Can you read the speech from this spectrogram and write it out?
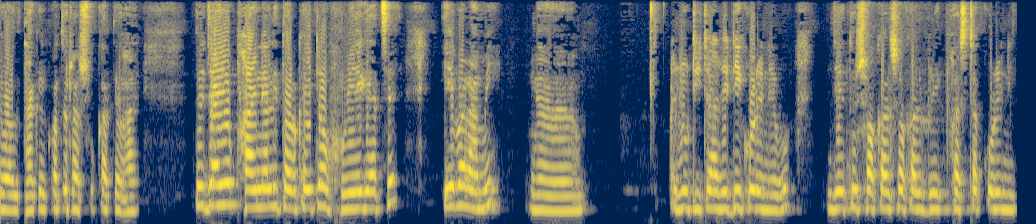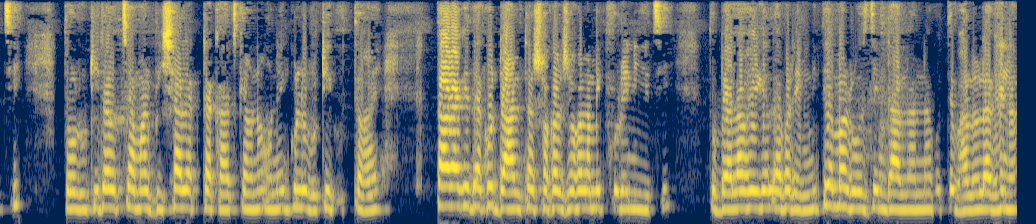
জল থাকে, কতটা শুকাতে হয়। তো যাই হোক ফাইনালি তরকারিটা হয়ে গেছে। এবার আমি রুটিটা রেডি করে নেব। যেহেতু সকাল সকাল ব্রেকফাস্টটা করে নিচ্ছি, তো রুটিটা হচ্ছে আমার বিশাল একটা কাজ, কেননা অনেকগুলো রুটি করতে হয়। তার আগে দেখো ডালটা সকাল সকাল আমি করে নিয়েছি। তো বেলা হয়ে গেলে আবার এমনিতে আমার রোজ দিন ডাল রান্না করতে ভালো লাগে না।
